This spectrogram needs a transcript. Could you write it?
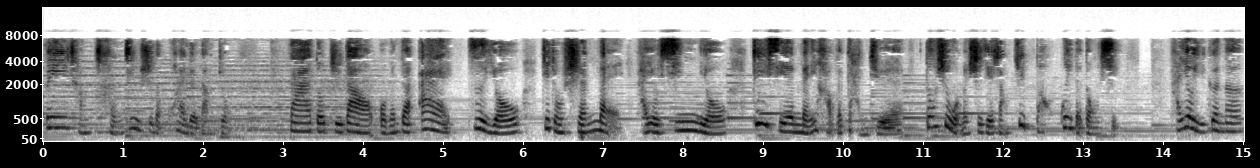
非常沉浸式的快乐当中。大家都知道，我们的爱、自由、这种审美，还有心流，这些美好的感觉，都是我们世界上最宝贵的东西。还有一个呢，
